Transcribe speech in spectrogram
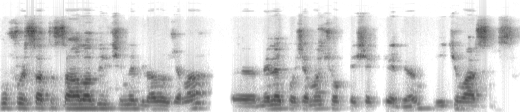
Bu fırsatı sağladığı için de Bilal Hocama, e, Melek Hocama çok teşekkür ediyorum. İyi ki varsınız.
